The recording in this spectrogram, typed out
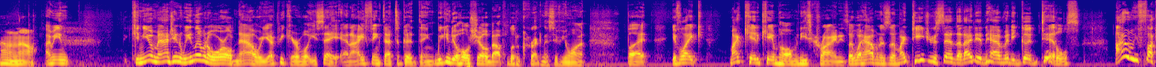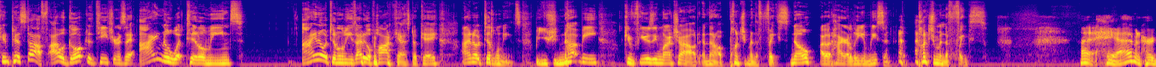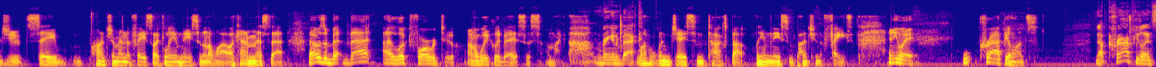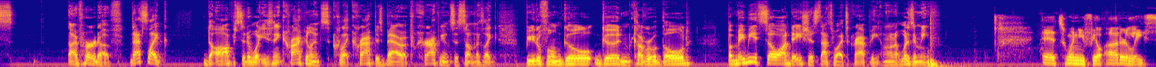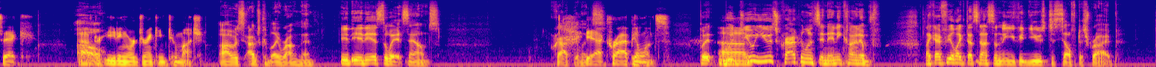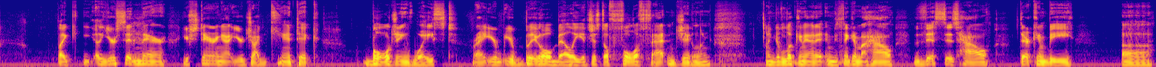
I don't know. I mean, can you imagine? We live in a world now where you have to be careful what you say, and I think that's a good thing. We can do a whole show about political correctness if you want, but if like my kid came home and he's crying, he's like, "What happened?" Is that my teacher said that I didn't have any good tittles. I would be fucking pissed off. I would go up to the teacher and say, "I know what tittle means." I know what tittle means. I do a podcast, okay? I know what tittle means. But you should not be confusing my child. And then I would punch him in the face. No, I would hire Liam Neeson to punch him in the face. I, hey, I haven't heard you say punch him in the face like Liam Neeson in a while. I kind of missed that. That was a bit that I looked forward to on a weekly basis. I'm like, ah, I'm bringing it back. love it when Jason talks about Liam Neeson punching the face. Anyway, crapulence. Now, crapulence, I've heard of. That's like the opposite of what you think. Crapulence, like crap, is bad. But crapulence is something that's like beautiful and good and covered with gold. But maybe it's so audacious that's why it's crappy. I don't know. What does it mean? It's when you feel utterly sick after Oh. eating or drinking too much. I was I was completely wrong then. It, it is the way it sounds. Crapulence. Yeah, crapulence. But would Uh, you use crapulence in any kind of like I feel like that's not something you could use to self-describe. Like you're sitting there, you're staring at your gigantic bulging waist, right? Your your big old belly, it's just a full of fat and jiggling. And you're looking at it and you're thinking about how this is how there can be uh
